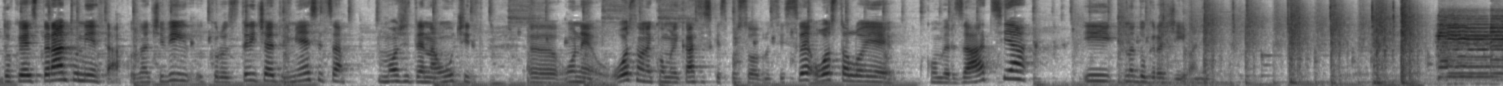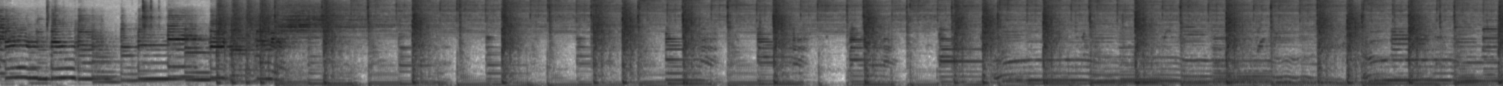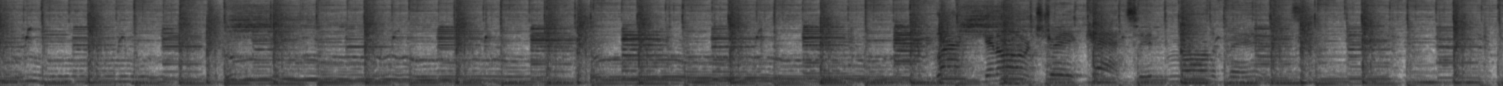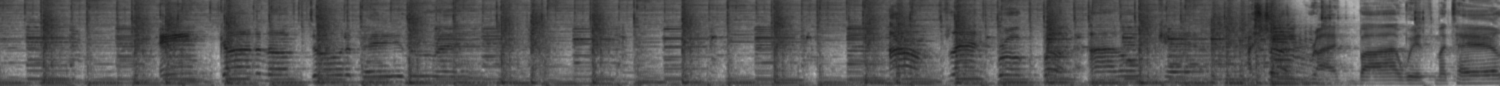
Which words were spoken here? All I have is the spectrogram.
dok u Esperantu nije tako. Znači vi kroz 3-4 mjeseca možete naučiti uh, one osnovne komunikacijske sposobnosti. Sve ostalo je konverzacija i nadograđivanje. tell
